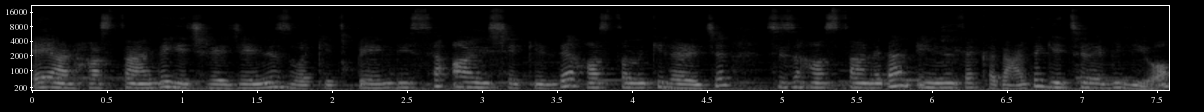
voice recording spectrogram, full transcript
Eğer hastanede geçireceğiniz vakit belliyse aynı şekilde hastanın aracı sizi hastaneden evinize kadar da getirebiliyor.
